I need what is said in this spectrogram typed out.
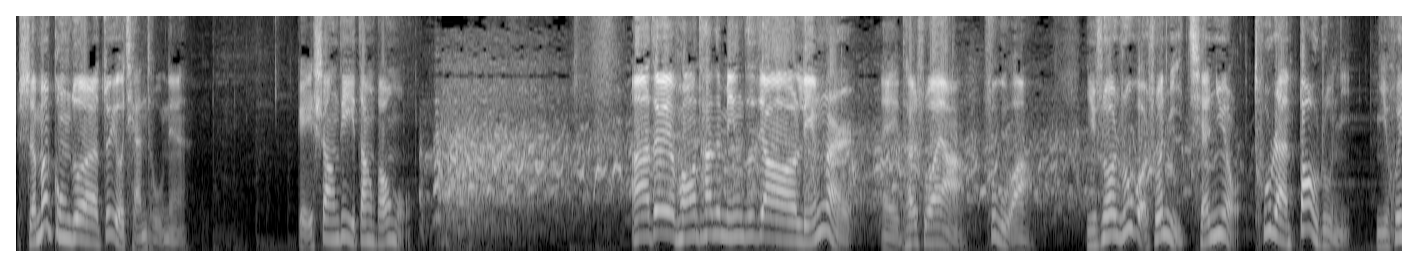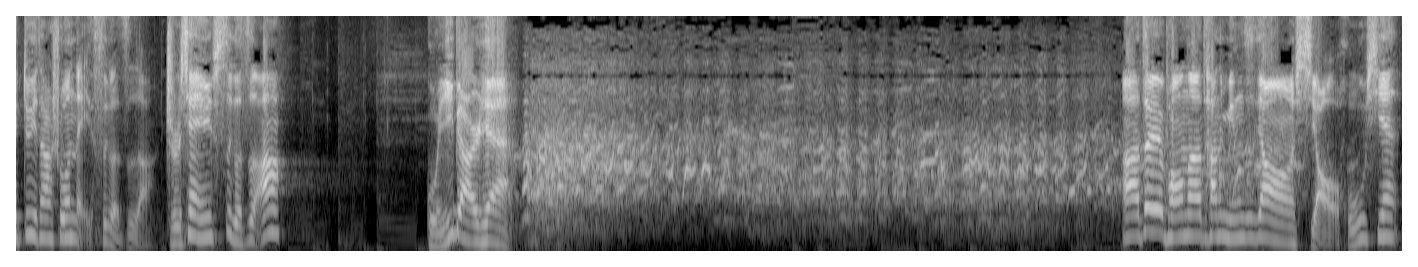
什么工作最有前途呢？给上帝当保姆。啊，这位朋友他的名字叫灵儿，哎，他说呀，复古啊。你说，如果说你前女友突然抱住你，你会对她说哪四个字啊？只限于四个字啊！滚一边去！啊，这位朋友呢，他的名字叫小狐仙。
